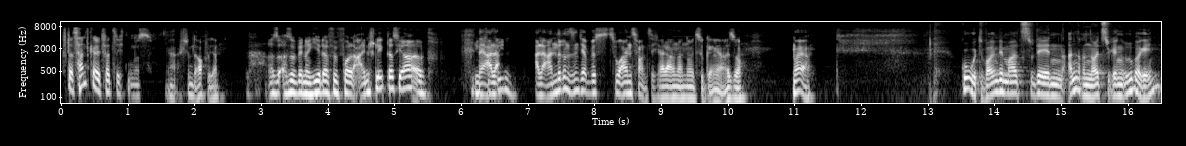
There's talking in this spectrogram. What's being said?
auf das Handgeld verzichten muss. Ja, stimmt auch wieder. Also, also wenn er hier dafür voll einschlägt, das Jahr. Äh, naja, alle, alle anderen sind ja bis 2021, alle anderen Neuzugänge. Also, naja. Gut, wollen wir mal zu den anderen Neuzugängen rübergehen?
